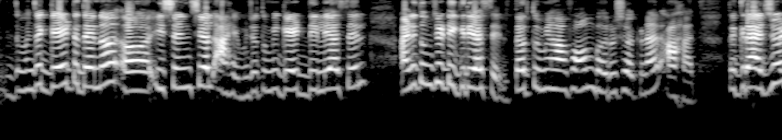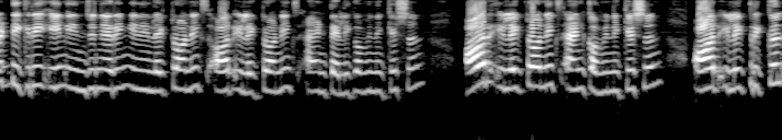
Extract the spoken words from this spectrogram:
म्हणजे गेट देणं इसेन्शियल आहे. म्हणजे तुम्ही गेट दिली असेल आणि तुमची डिग्री असेल तर तुम्ही हा फॉर्म भरू शकणार आहात. तर graduate degree in engineering in electronics or electronics and telecommunication or electronics and communication or electrical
